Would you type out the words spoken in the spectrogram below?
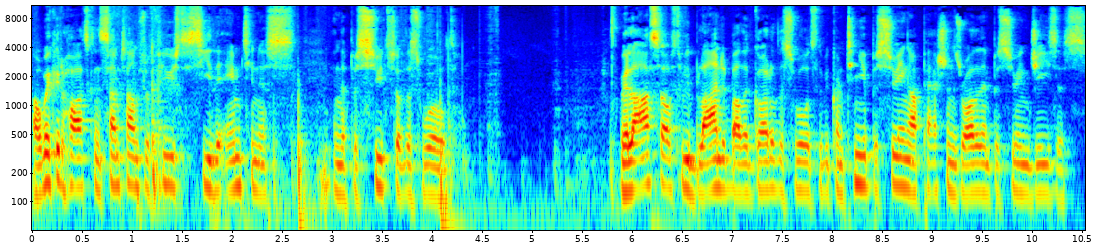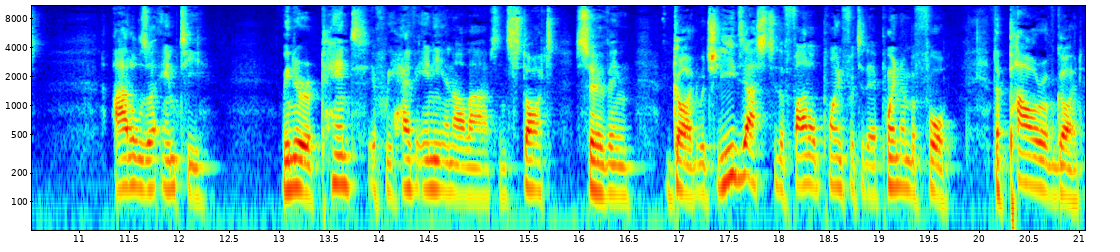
Our wicked hearts can sometimes refuse to see the emptiness in the pursuits of this world. We allow ourselves to be blinded by the God of this world so that we continue pursuing our passions rather than pursuing Jesus. Idols are empty we need to repent if we have any in our lives and start serving God, which leads us to the final point for today. Point number four the power of God.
